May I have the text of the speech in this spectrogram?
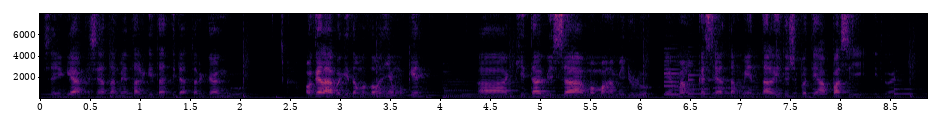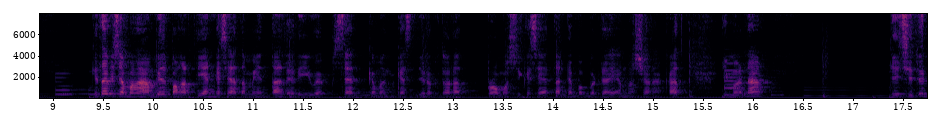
Sehingga kesehatan mental kita tidak terganggu. Oke lah bagi teman-teman yang mungkin uh, kita bisa memahami dulu emang kesehatan mental itu seperti apa sih gitu kan. Kita bisa mengambil pengertian kesehatan mental dari website Kemenkes Direktorat Promosi Kesehatan dan Pemberdayaan Masyarakat di mana di situ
